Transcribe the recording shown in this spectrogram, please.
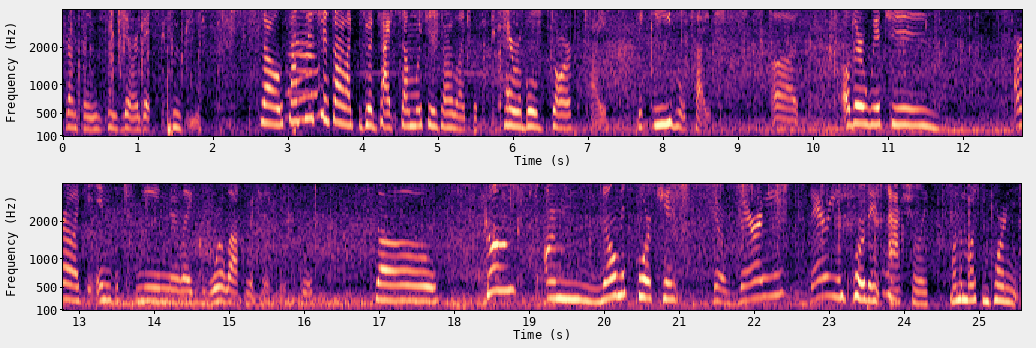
something because they're a bit spooky. So some Well- witches are like the good type. Some witches are like the terrible dark type, the evil type. Uh, other witches are like in between. They're like warlock witches, basically. So ghosts are no misfortune. They're very, very important. Actually, one of the most important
